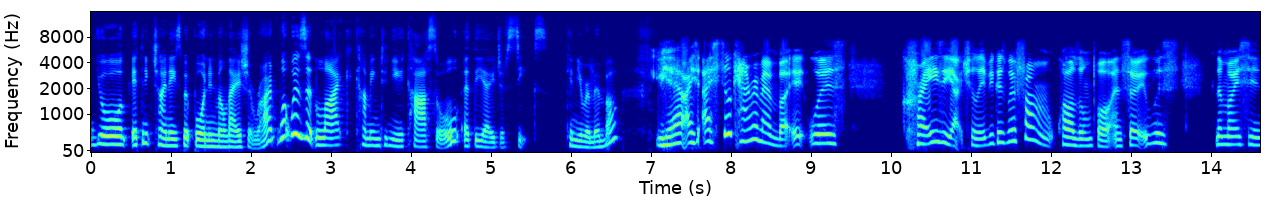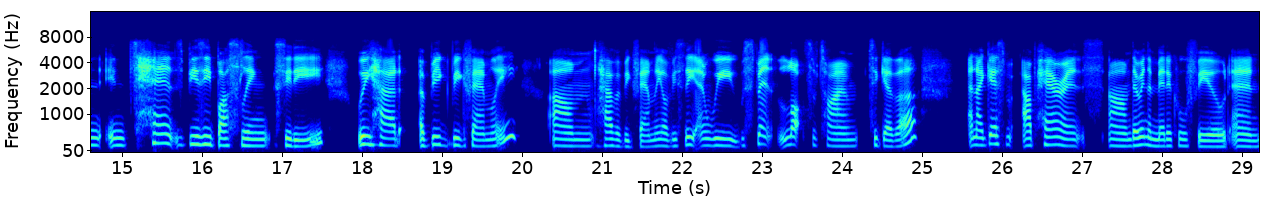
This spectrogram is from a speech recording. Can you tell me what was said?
you're ethnic Chinese, but born in Malaysia, right? What was it like coming to Newcastle at the age of six? Can you remember? Yeah, I, I still can remember. It was crazy actually because we're from Kuala Lumpur, and so it was the most in, intense, busy, bustling city. We had a big, big family, um, have a big family, obviously, and we spent lots of time together. And I guess our parents, um, they're in the medical field, and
